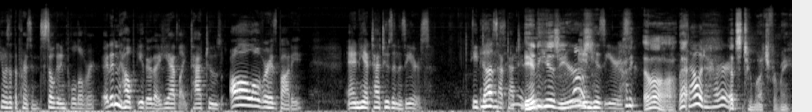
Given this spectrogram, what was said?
he was at the prison, still getting pulled over. It didn't help either that he had like tattoos all over his body, and he had tattoos in his ears. He does have tattoos In his ears? in his ears. How do you- oh, that, that would hurt. that's too much for me.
